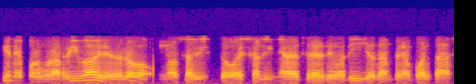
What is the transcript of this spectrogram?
tiene pólvora arriba y desde luego no se ha visto esa línea de tres de Batillo, de Antonio Puertas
